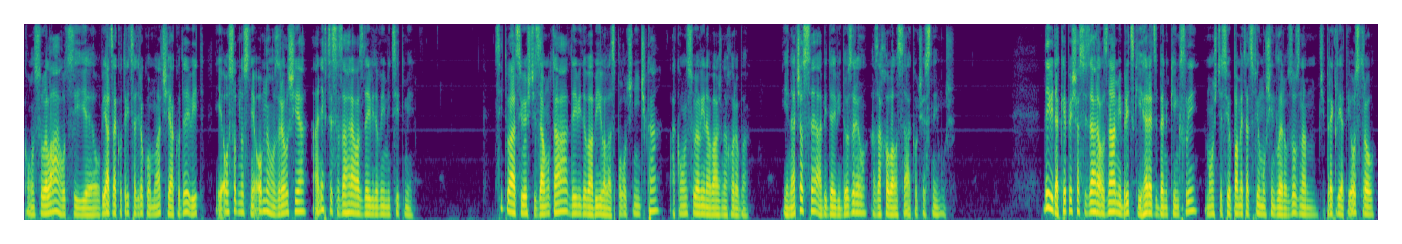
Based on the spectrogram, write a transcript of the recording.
Consuela, hoci je o viac ako 30 rokov mladšia ako David, je osobnostne o mnoho zrelšia a nechce sa zahrávať s Davidovými citmi. Situáciu ešte zamutá Davidová bývalá spoločníčka a Consuelina vážna choroba. Je na čase, aby David dozrel a zachoval sa ako čestný muž. Davida Kepeša si zahral známy britský herec Ben Kingsley, môžete si ho pamätať z filmu Schindlerov zoznam či Prekliatý ostrov,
